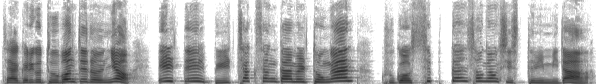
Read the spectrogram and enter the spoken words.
자, 그리고 두 번째로는요. 1대1 밀착 상담을 통한 국어 습관 성형 시스템입니다.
